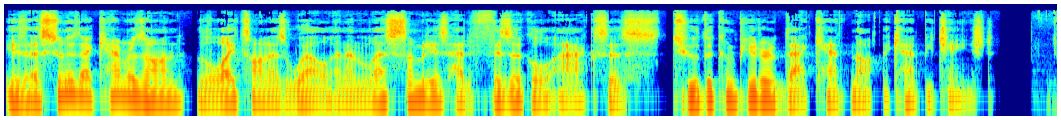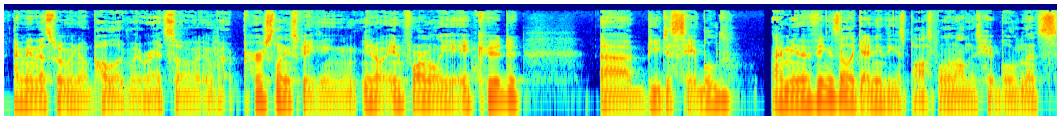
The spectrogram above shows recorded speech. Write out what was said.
is as soon as that camera's on, the light's on as well and unless somebody has had physical access to the computer, that can't not can't be changed. I mean, that's what we know publicly, right? So personally speaking, you know, informally, it could uh, be disabled. I mean, the thing is that like anything is possible and on the table, and that's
